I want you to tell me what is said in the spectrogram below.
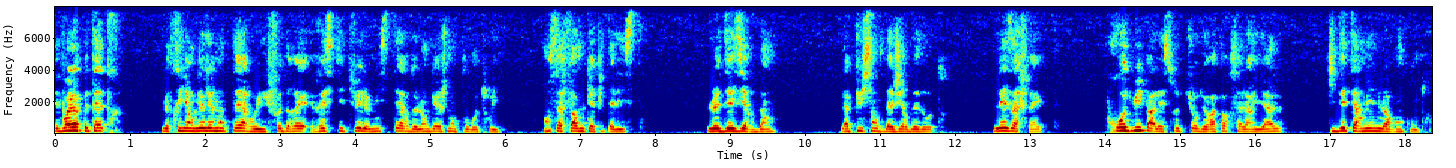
Et voilà peut-être le triangle élémentaire où il faudrait restituer le mystère de l'engagement pour autrui, en sa forme capitaliste, le désir d'un, la puissance d'agir des autres, les affects, produits par les structures du rapport salarial qui déterminent leur rencontre.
